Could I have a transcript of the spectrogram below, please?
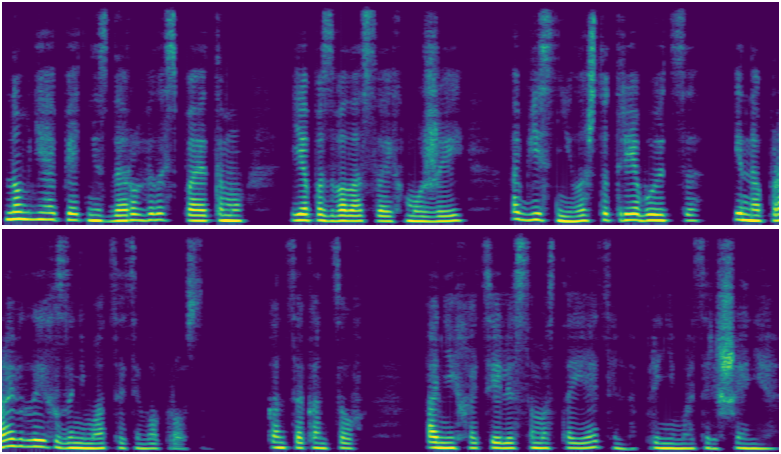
Но мне опять не здоровилось, поэтому я позвала своих мужей, объяснила, что требуется, и направила их заниматься этим вопросом. В конце концов, они хотели самостоятельно принимать решения.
